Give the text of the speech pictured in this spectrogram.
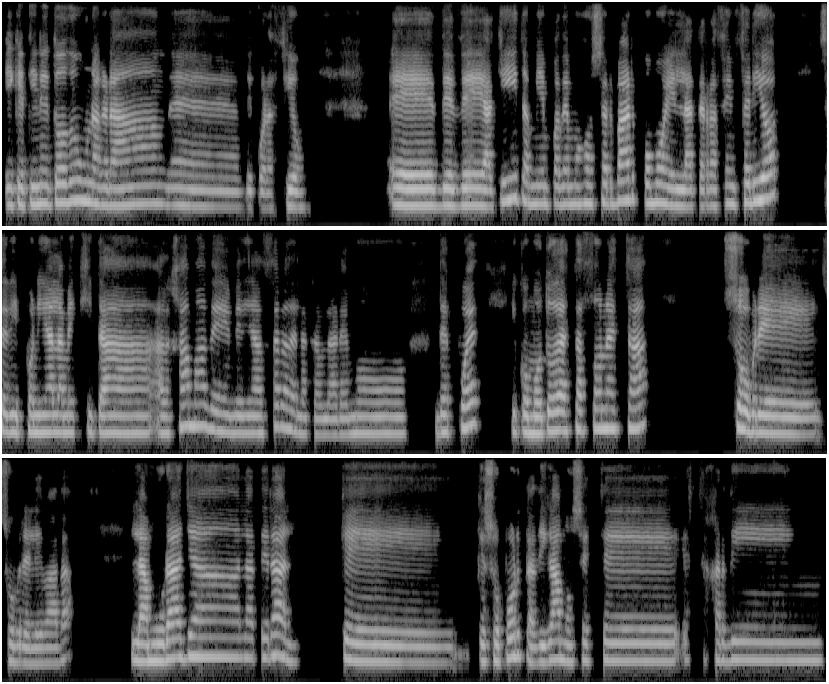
y que tiene todo una gran eh, decoración. Eh, desde aquí también podemos observar cómo en la terraza inferior se disponía la mezquita Aljama de Medina Zara, de la que hablaremos después, y como toda esta zona está sobre, sobre elevada. La muralla lateral que, que soporta, digamos, este, este, jardín,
